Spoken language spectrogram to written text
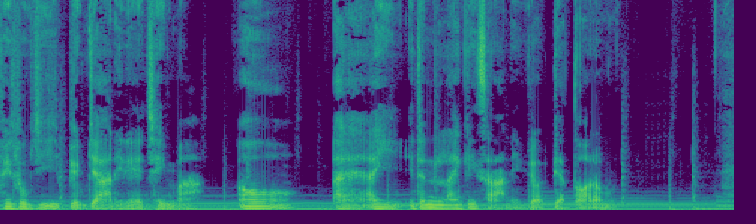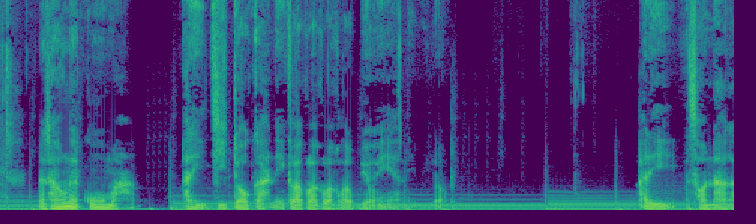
Facebook ကြီးပြုတ်ကြနေတဲ့အချိန်မှာအော်အဲအဲ့ internet line ကိစ္စနေပြီးတော့ပြတ်သွားတော့2009မှာအဲ့ဒီ Gtalk ကနေ cloud cloud cloud cloud ပြောရင်ရနေပြီးတော့ အဲ့ဒီအစောနာက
